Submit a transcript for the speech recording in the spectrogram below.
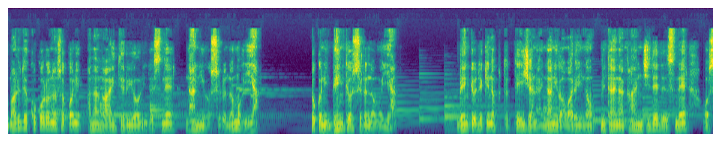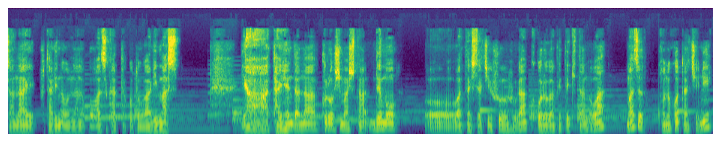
まるで心の底に穴が開いてるようにですね何をするのも嫌。特に勉強するのも嫌。勉強できなくたっていいじゃない、何が悪いの？みたいな感じでですね、幼い二人の女の子を預かったことがあります。いやー、大変だな、苦労しました。でも、私たち夫婦が心がけてきたのは、まずこの子たちに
